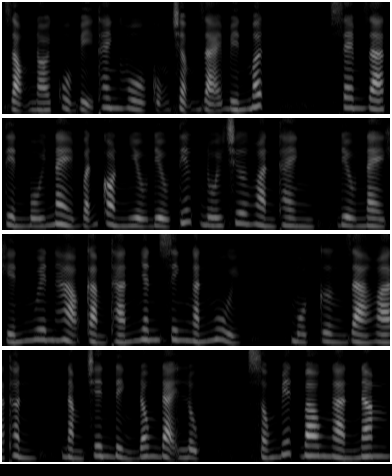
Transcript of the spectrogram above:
giọng nói của vị thanh hồ cũng chậm rãi biến mất. Xem ra tiền bối này vẫn còn nhiều điều tiếc nuối chưa hoàn thành. Điều này khiến Nguyên Hạo cảm thán nhân sinh ngắn ngủi. Một cường giả hóa thần, nằm trên đỉnh Đông Đại Lục, sống biết bao ngàn năm,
